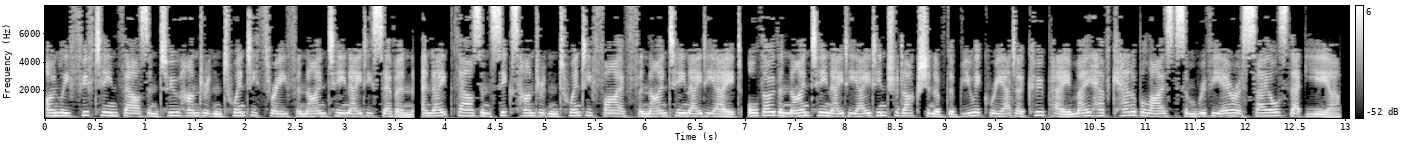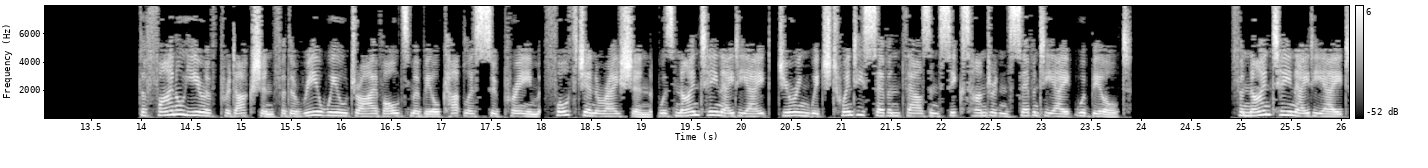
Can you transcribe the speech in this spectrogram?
only 15,223 for 1987, and 8,625 for 1988 although the 1988 introduction of the Buick Reatta Coupe may have cannibalized some Riviera sales that year. The final year of production for the rear-wheel drive Oldsmobile Cutlass Supreme fourth generation was 1988, during which 27,678 were built. For 1988,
